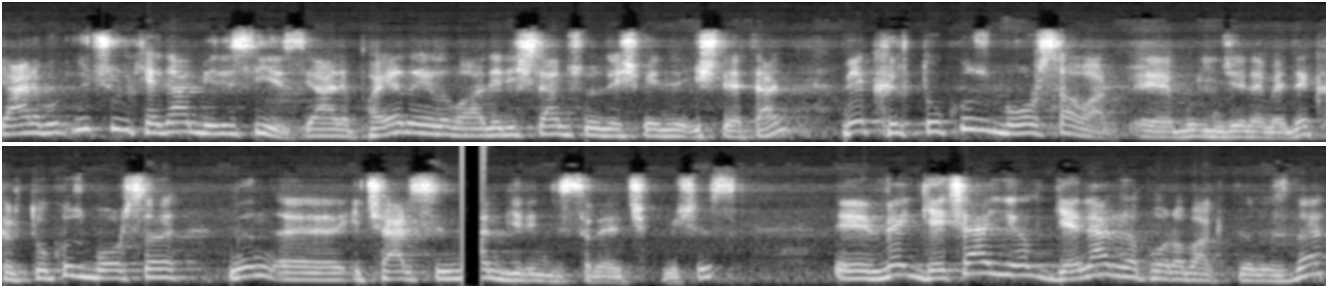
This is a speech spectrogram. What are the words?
Yani bu üç ülkeden birisiyiz. Yani paya dayalı vadeli işlem sözleşmelerini işleten ve 49 borsa var e, bu incelemede. 49 borsanın e, içerisinden birinci sıraya çıkmışız. E, ve geçen yıl genel rapora baktığımızda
